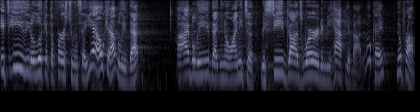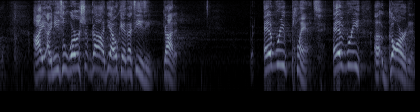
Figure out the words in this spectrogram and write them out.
It's easy to look at the first two and say, yeah, okay, I believe that. I believe that, you know, I need to receive God's word and be happy about it. Okay, no problem. I, I need to worship God. Yeah, okay, that's easy. Got it. But every plant, every uh, garden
